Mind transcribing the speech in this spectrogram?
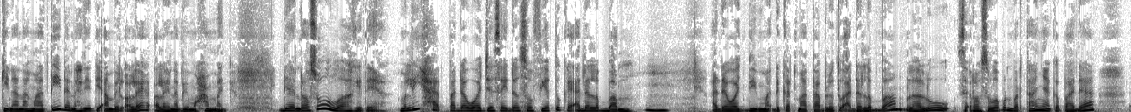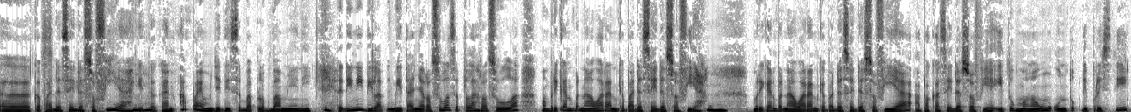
Kinana mati dan akhirnya diambil oleh oleh Nabi Muhammad. Dan Rasulullah gitu ya melihat pada wajah Sayyidah Sofia tuh kayak ada lebam. Hmm. Ada di dekat mata beliau tuh ada lebam. Lalu Rasulullah pun bertanya kepada uh, kepada Sofia. Sayyidah Sofia hmm. gitu kan, apa yang menjadi sebab lebamnya ini? Yeah. Dan ini ditanya Rasulullah setelah Rasulullah memberikan penawaran kepada Sayyidah Sofia. Hmm. Memberikan penawaran kepada Sayyidah Sofia, apakah Sayyidah Sofia itu mau untuk diperisti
